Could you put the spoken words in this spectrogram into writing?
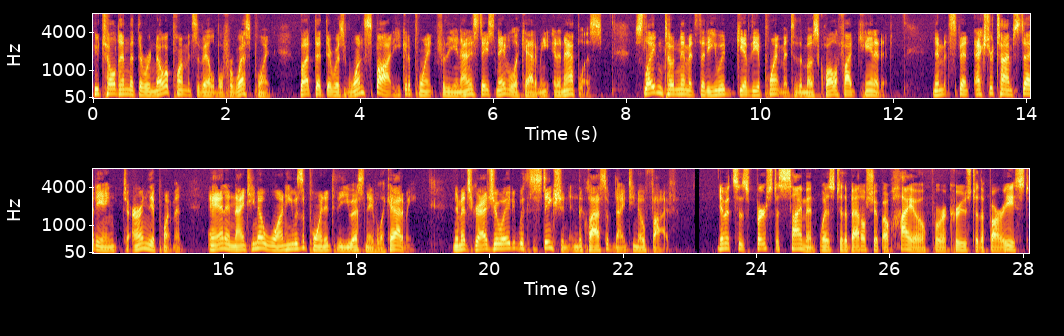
who told him that there were no appointments available for West Point, but that there was one spot he could appoint for the United States Naval Academy at Annapolis. Sladen told Nimitz that he would give the appointment to the most qualified candidate. Nimitz spent extra time studying to earn the appointment, and in 1901 he was appointed to the U.S. Naval Academy. Nimitz graduated with distinction in the class of 1905. Nimitz's first assignment was to the battleship Ohio for a cruise to the Far East,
